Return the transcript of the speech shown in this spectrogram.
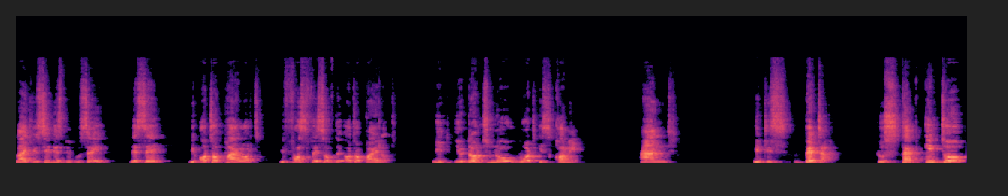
Like you see these people saying, they say the autopilot, the first phase of the autopilot, it, you don't know what is coming. And it is better to step into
